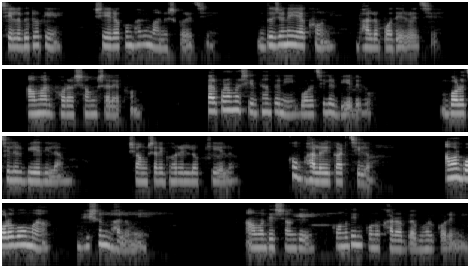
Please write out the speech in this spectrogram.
ছেলে দুটোকে সেই রকমভাবে মানুষ করেছি। দুজনেই এখন ভালো পদে রয়েছে। আমার ভরা সংসার এখন। তারপর আমরা সিদ্ধান্ত নিই, বড় ছেলের বিয়ে দেব। বড় ছেলের বিয়ে দিলাম। সংসারে ঘরের লক্ষ্মী এলো। খুব ভালোই কাটছিল। আমার বড় বৌমা ভীষণ ভালো মেয়ে। আমাদের সঙ্গে কোনোদিন কোনো খারাপ ব্যবহার করেনি।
